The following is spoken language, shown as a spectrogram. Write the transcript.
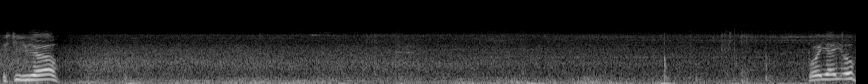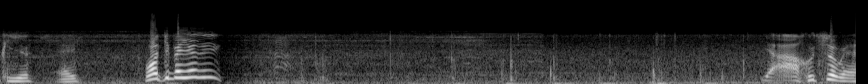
Is die voor jou? Hoor jij ook hier? Hé. Hey. Die bij jullie? Ja, goed zo hè.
